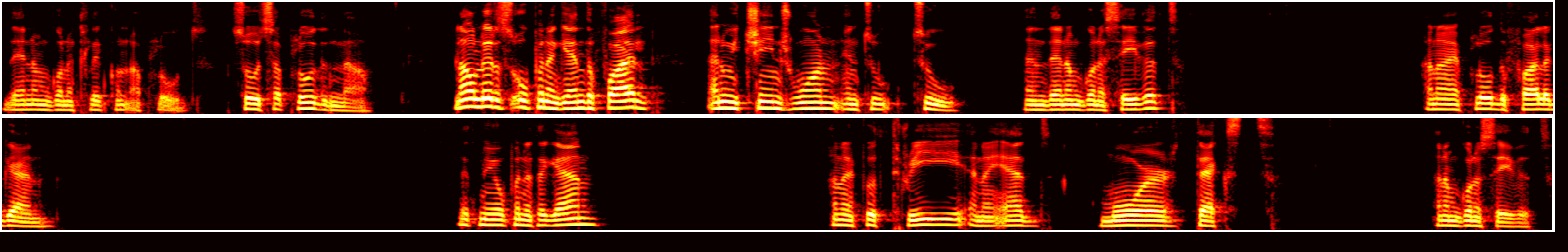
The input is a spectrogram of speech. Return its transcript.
Then I'm gonna click on upload. So it's uploaded now. Now let us open again the file and we change 1 into 2 and then I'm gonna save it. And I upload the file again let me open it again. And I put 3 and I add more text. And I'm gonna save it.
